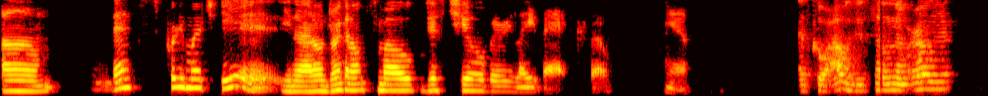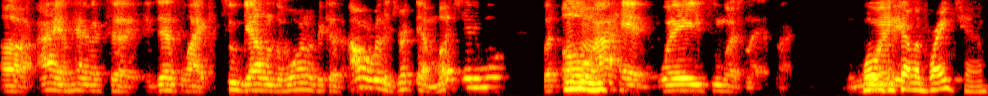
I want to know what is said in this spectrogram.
Um, that's pretty much it. You know, I don't drink, I don't smoke, just chill, very laid back. So, yeah. That's cool. I was just telling them earlier. Uh, I am having to ingest like two gallons of water because I don't really drink that much anymore. But oh, Mhm. I had way too much last night. What was the celebration?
